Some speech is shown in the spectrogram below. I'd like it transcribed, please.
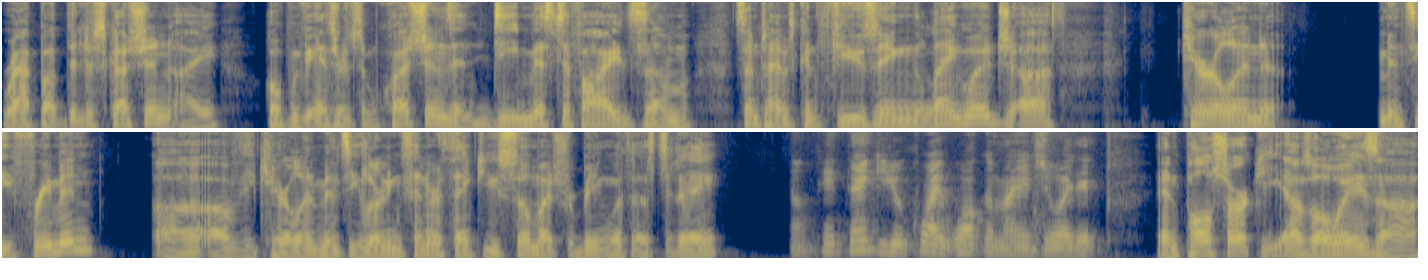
wrap up the discussion. I hope we've answered some questions and demystified some sometimes confusing language. Uh, Carolyn Mincey Freeman uh, of the Carolyn Mincey Learning Center, thank you so much for being with us today. Okay, thank you. You're quite welcome. I enjoyed it. And Paul Sharkey, as always, uh,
